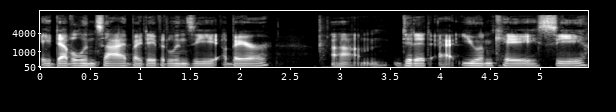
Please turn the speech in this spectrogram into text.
A Devil Inside by David Lindsay Abaire. Um, did it at UMKC.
